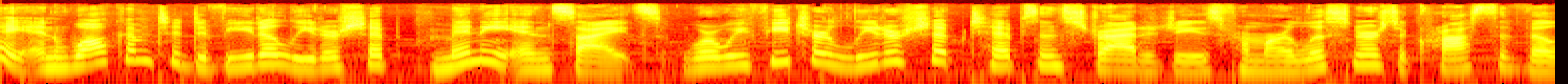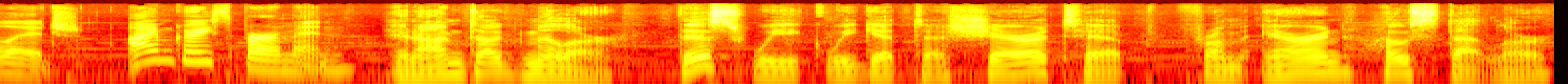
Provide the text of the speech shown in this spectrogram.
Hi, and welcome to DaVita Leadership Mini Insights, where we feature leadership tips and strategies from our listeners across the village. I'm Grace Berman. And I'm Doug Miller. This week, we get to share a tip from Aaron Hostetler,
